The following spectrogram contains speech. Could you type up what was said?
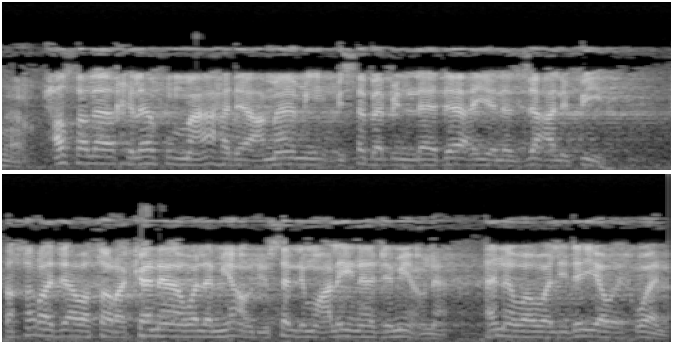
نعم. حصل خلاف مع أحد أعمامي بسبب لا داعي للزعل فيه فخرج وتركنا ولم يعد يسلم علينا جميعنا أنا ووالدي وإخواني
